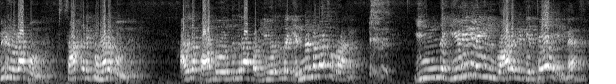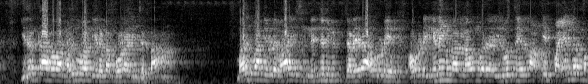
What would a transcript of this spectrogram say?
வீடு விடா போகுது. சாக்கடைக்கு மேல போகுது. அதுல பாம்பு வருதுங்கிறா பள்ளி வருதுங்கிற என்னென்னமோ சொல்றாங்க. இந்த இடைநிலையில் வாழ வேண்டிய தேவை என்ன? இதற்காகவா மருதுவாண்டியர் எல்லாம் போராடி செத்தான்? மருதுவாண்டியருடைய வாரிசு நெஞ்ச நிமித்தி தலைவரா அவருடைய அவருடைய நினைவு நாள் நவம்பர் இருபத்தி ஏழுலாம் அப்படியே பயங்கரமா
